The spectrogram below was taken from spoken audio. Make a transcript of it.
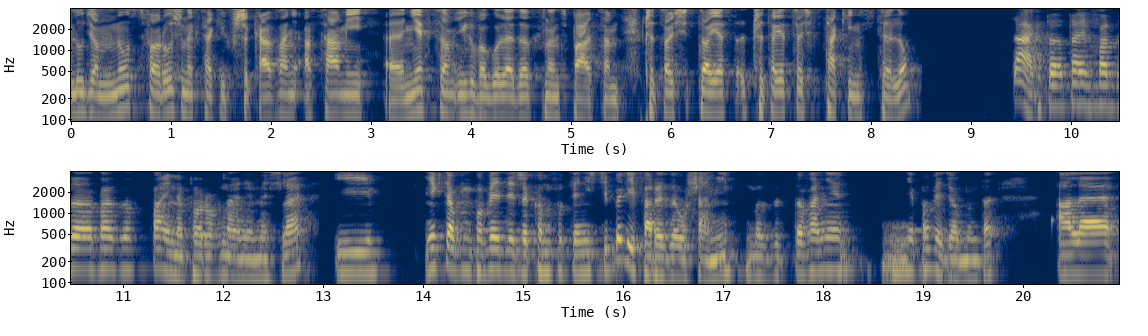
ludziom mnóstwo różnych takich przykazań, a sami e, nie chcą ich w ogóle dotknąć palcem. Czy coś to jest, czy to jest coś w takim stylu? Tak, to, to jest bardzo, bardzo fajne porównanie, myślę. I nie chciałbym powiedzieć, że konfucjaniści byli faryzeuszami, bo zdecydowanie nie powiedziałbym tak, ale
